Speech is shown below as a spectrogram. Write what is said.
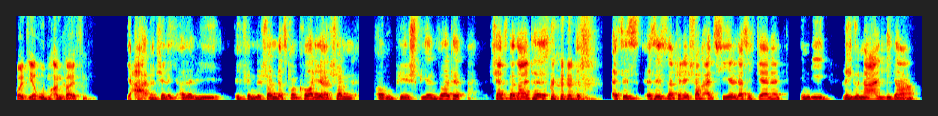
Wollt ihr oben angreifen? Ja, natürlich. Also die, ich finde schon, dass Concordia schon europäisch spielen sollte. Nein, Scherz beiseite. es, es, ist, es ist natürlich schon ein Ziel, dass ich gerne in die Regionalliga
